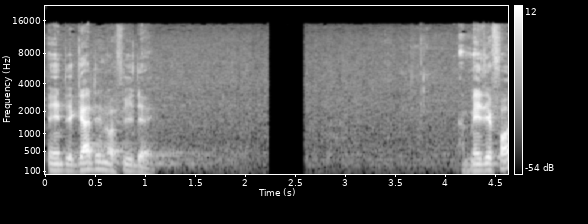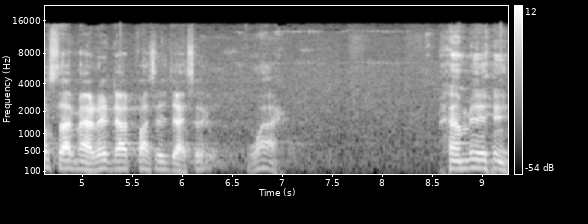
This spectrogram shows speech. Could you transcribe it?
in the Garden of Eden. I mean, the first time I read that passage, I said, why? I mean,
